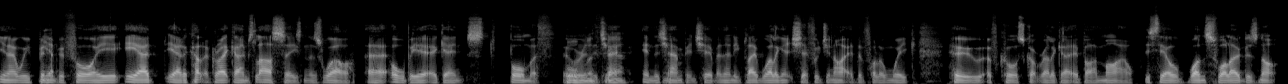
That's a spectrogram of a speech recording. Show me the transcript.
You know, we've been yep. here before. He, he, had he had a couple of great games last season as well, uh, albeit against Bournemouth, who Bournemouth, were in the cha- yeah. in the championship, and then he played well against Sheffield United the following week, who of course got relegated by a mile. It's the old one swallow does not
